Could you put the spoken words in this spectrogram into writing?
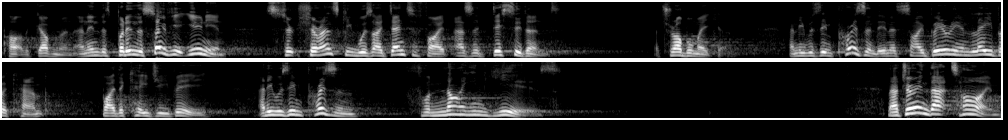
part of the government. And in this, but in the Soviet Union, Sharansky was identified as a dissident, a troublemaker. And he was imprisoned in a Siberian labor camp by the KGB. And he was in prison for nine years. Now, during that time,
